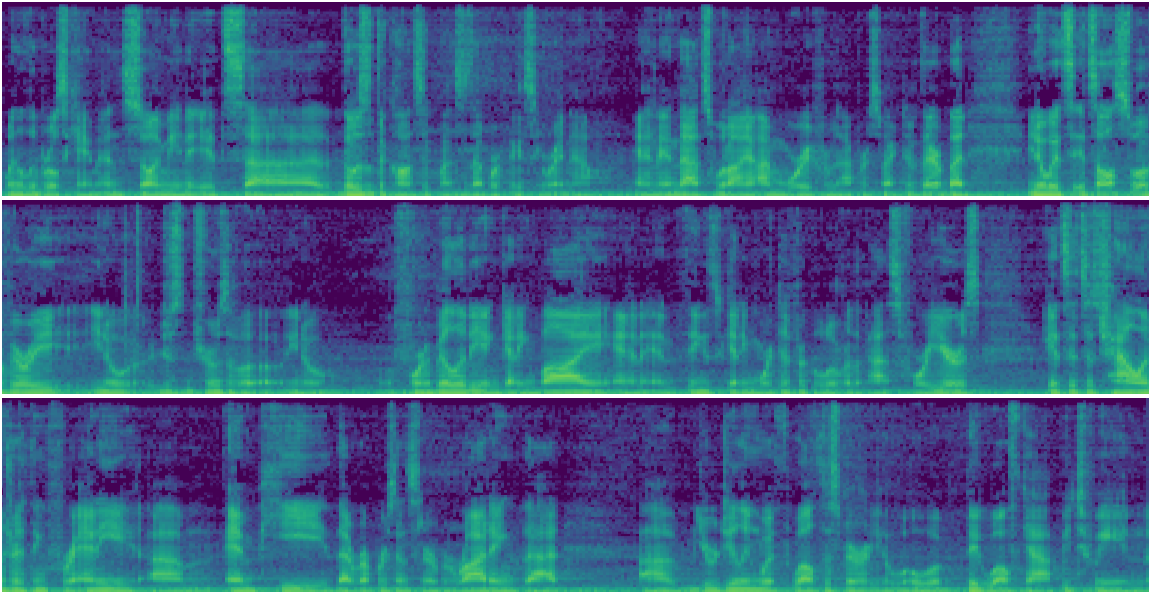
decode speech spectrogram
when the Liberals came in. So I mean it's uh, those are the consequences that we're facing right now, and and that's what I, I'm worried from that perspective there. But you know it's it's also a very you know just in terms of a, you know affordability and getting by and and things getting more difficult over the past four years. It's it's a challenge I think for any um, MP that represents an urban riding that uh, you're dealing with wealth disparity, a, a big wealth gap between,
